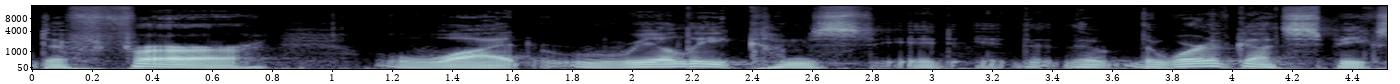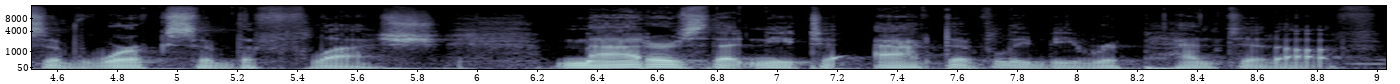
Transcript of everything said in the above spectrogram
defer what really comes, it, it, the, the Word of God speaks of works of the flesh, matters that need to actively be repented of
